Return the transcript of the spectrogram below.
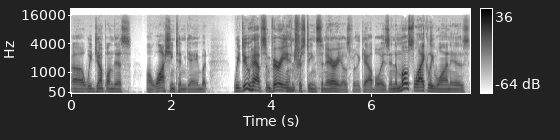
uh, we jump on this on Washington game. But we do have some very interesting scenarios for the Cowboys, and the most likely one is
